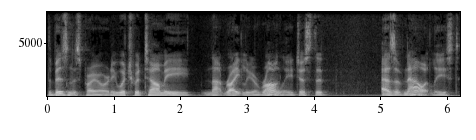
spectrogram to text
the business priority, which would tell me, not rightly or wrongly, just that as of now at least,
